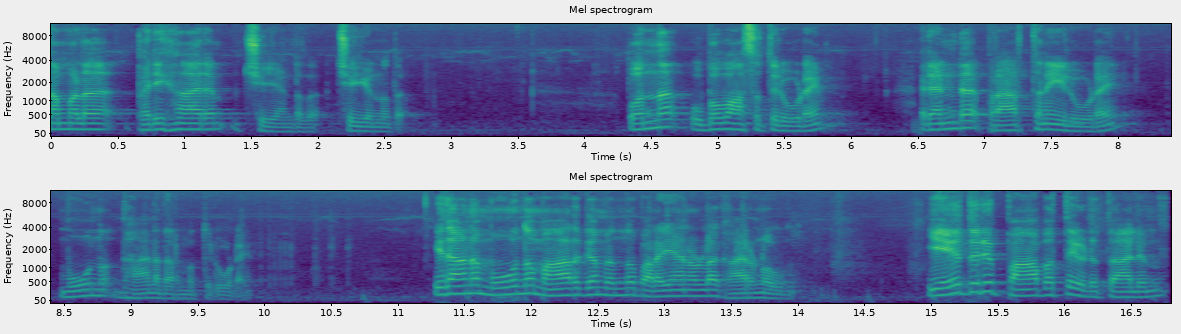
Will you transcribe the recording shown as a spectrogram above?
നമ്മൾ പരിഹാരം ചെയ്യേണ്ടത് ചെയ്യുന്നത്. ഒന്ന് ഉപവാസത്തിലൂടെ. രണ്ട് പ്രാർത്ഥനയിലൂടെ. മൂന്ന് ദാനധർമ്മത്തിലൂടെ. ഇതാണ് മൂന്ന് മാർഗം എന്ന് പറയാനുള്ള കാരണവും. ഏതൊരു പാപത്തെ എടുത്താലും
